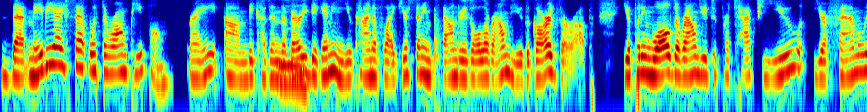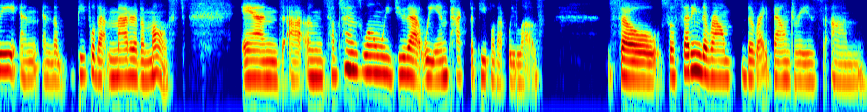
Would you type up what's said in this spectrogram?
that maybe I set with the wrong people right? Um, because in the mm. very beginning you kind of like you're setting boundaries all around you. The guards are up. You're putting walls around you to protect you your family and and the people that matter the most. And, uh, and sometimes when we do that we impact the people that we love. So so setting the round the right boundaries um,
